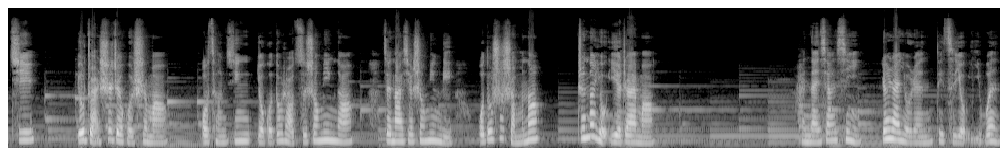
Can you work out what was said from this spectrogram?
七，有转世这回事吗？我曾经有过多少次生命呢？在那些生命里，我都是什么呢？真的有业债吗？很难相信，仍然有人对此有疑问。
